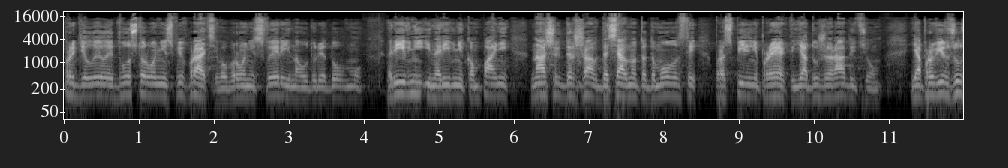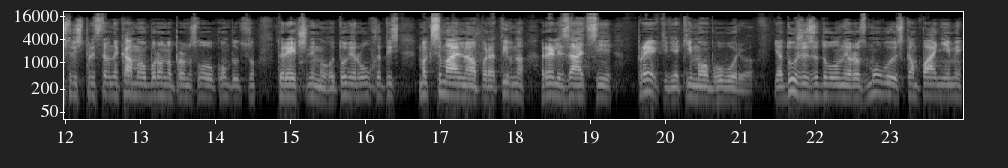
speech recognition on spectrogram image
приділили двосторонній співпраці в оборонній сфері і на урядовому рівні, і на рівні компаній наших держав досягнуто домовленостей про спільні проекти. Я дуже радий цьому. Я провів зустріч з представниками оборонно-промислового комплексу Туреччини. Ми готові рухатись максимально оперативно реалізації проєктів, які ми обговорювали. Я дуже задоволений розмовою з компаніями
